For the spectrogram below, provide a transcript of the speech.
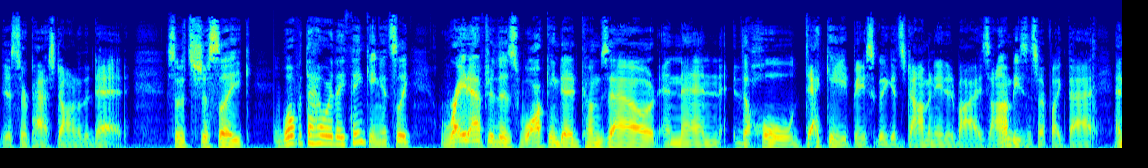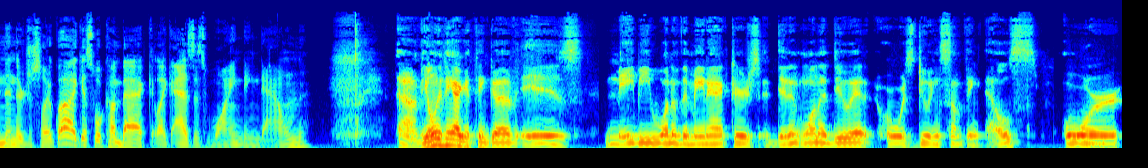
it surpassed Dawn of the Dead. So it's just like, what the hell are they thinking? It's like right after this Walking Dead comes out, and then the whole decade basically gets dominated by zombies and stuff like that. And then they're just like, well, I guess we'll come back like as it's winding down. Um, the only thing I can think of is maybe one of the main actors didn't want to do it or was doing something else, or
